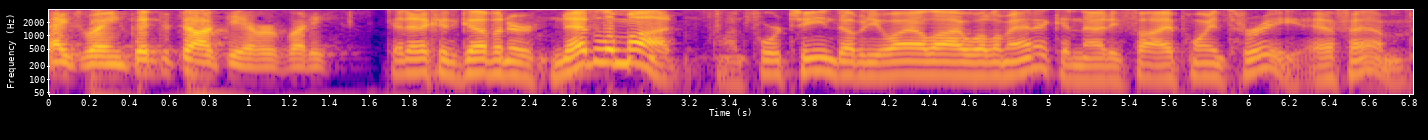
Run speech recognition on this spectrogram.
Thanks, Wayne. Good to talk to you, everybody. Connecticut Governor Ned Lamont on 14 WILI Willimantic and 95.3 FM.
